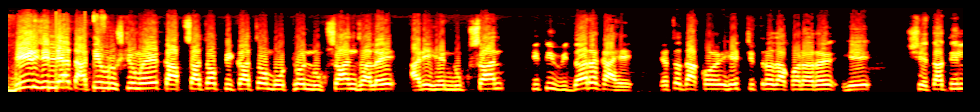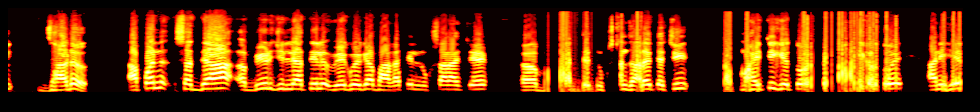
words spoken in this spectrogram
बीड जिल्ह्यात अतिवृष्टीमुळे कापसाचं पिकाचं मोठं नुकसान झालंय. आणि हे नुकसान किती विदारक आहे याचं दाखव हे चित्र दाखवणार हे शेतातील झाडं. आपण सध्या बीड जिल्ह्यातील वेगवेगळ्या भागातील नुकसानाचे नुकसान झालंय त्याची माहिती घेतोय करतोय. आणि हे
